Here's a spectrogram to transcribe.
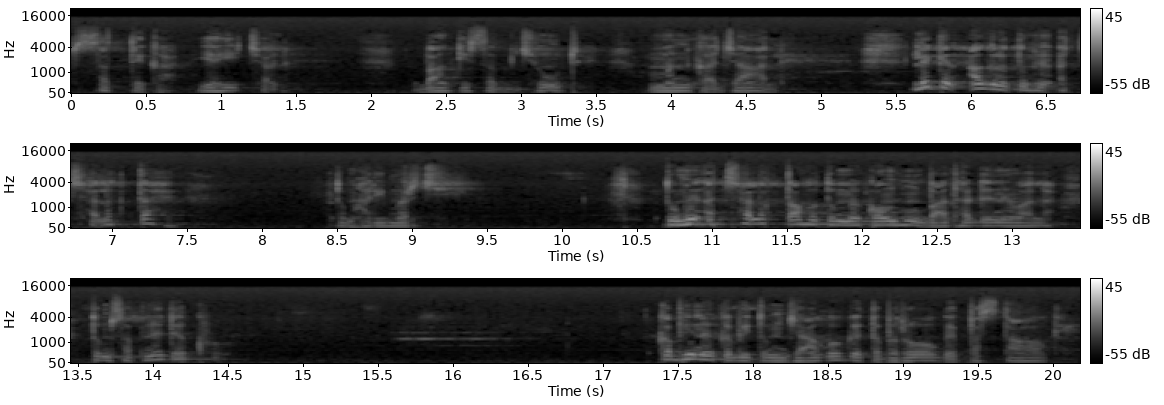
सत्य का यही क्षण है। बाकी सब झूठ है, मन का जाल है। लेकिन अगर तुम्हें अच्छा लगता है, तुम्हारी मर्ज़ी। तुम्हें अच्छा लगता हो तो मैं कौन हूँ बाधा देने वाला? तुम सपने देखो। कभी ना कभी तुम जागोगे, तब रोगे, पछताओगे।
